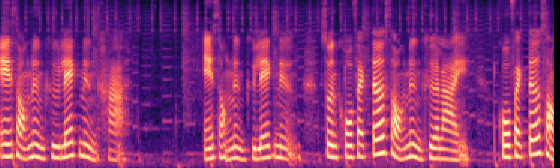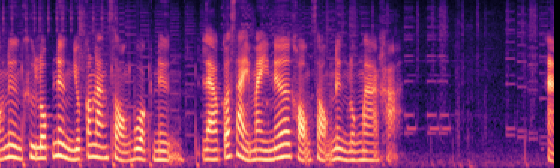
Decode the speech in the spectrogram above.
a สองหนึ่งคือเลขหนึ่งค่ะ a สองหนึ่งคือเลขหนึ่งส่วน cofactor สองหนึ่งคืออะไร cofactor สองหนึ่งคือลบหนึ่งยกกำลังสองบวกหนึ่งแล้วก็ใส่ minor ของสองหนึ่งลงมาค่ะอะ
